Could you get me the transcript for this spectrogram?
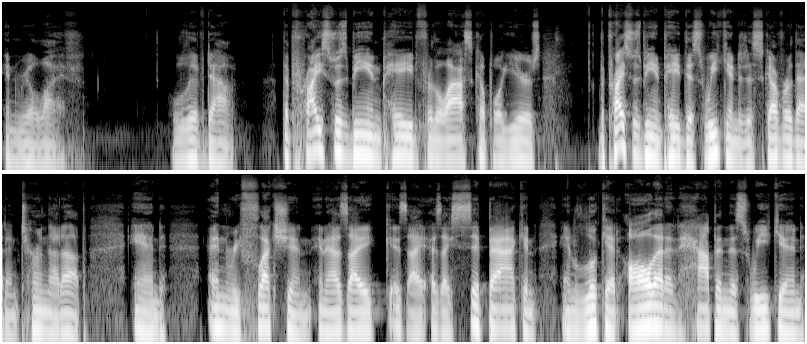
in real life, lived out. The price was being paid for the last couple of years. The price was being paid this weekend to discover that and turn that up. And and reflection and as i as i as i sit back and and look at all that had happened this weekend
